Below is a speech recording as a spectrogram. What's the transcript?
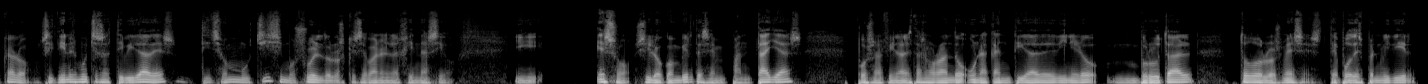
Claro, si tienes muchas actividades, son muchísimos sueldos los que se van en el gimnasio. Y eso, si lo conviertes en pantallas, pues al final estás ahorrando una cantidad de dinero brutal todos los meses. Te puedes permitir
